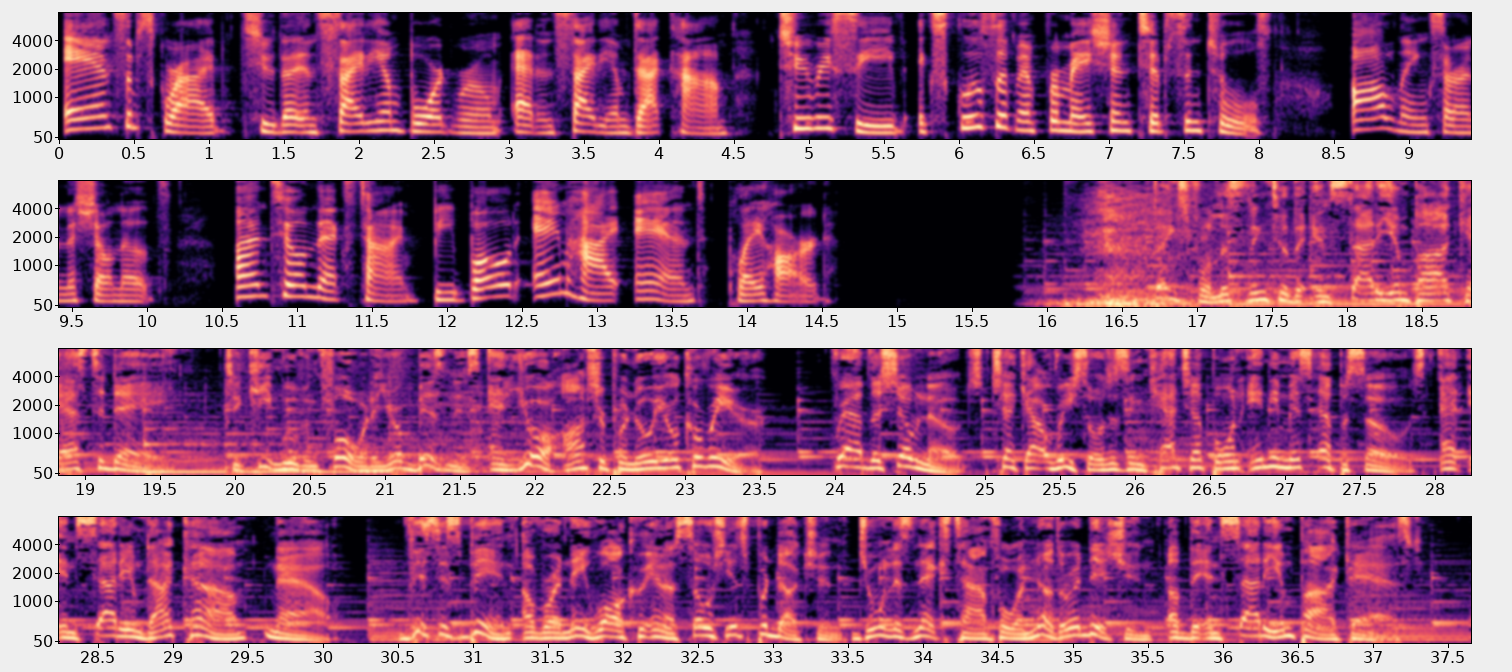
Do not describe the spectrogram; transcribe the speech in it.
and subscribe to the Insighteon Boardroom at insighteon.com to receive exclusive information, tips, and tools. All links are in the show notes. Until next time, be bold, aim high, and play hard. Thanks for listening to the Insighteon podcast today. to keep moving forward in your business and your entrepreneurial career. Grab the show notes, check out resources, and catch up on any missed episodes at Insighteon.com now. This has been a Renee Walker and Associates production. Join us next time for another edition of the Insighteon Podcast.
